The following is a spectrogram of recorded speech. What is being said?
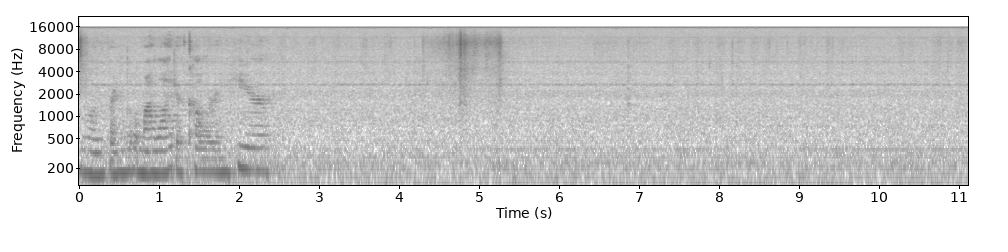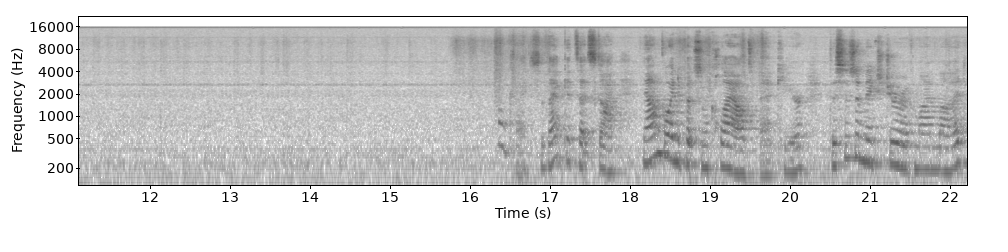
I'm going to bring a little my lighter color in here. Okay, so that gets that sky. Now I'm going to put some clouds back here. This is a mixture of my mud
